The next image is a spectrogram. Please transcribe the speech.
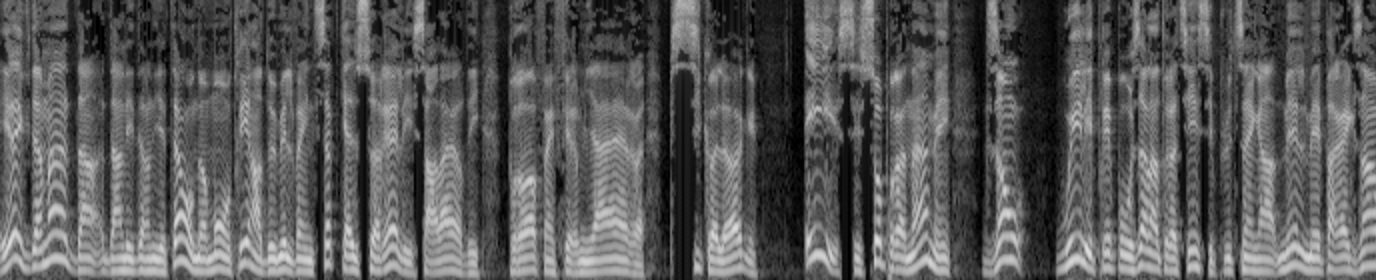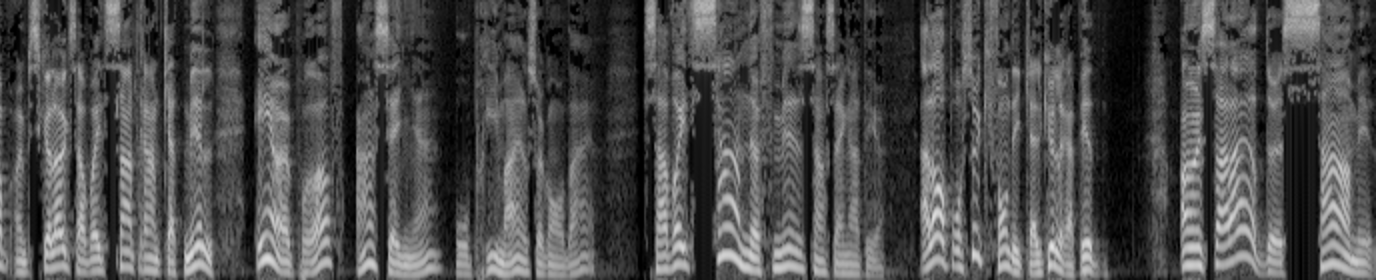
Et là, évidemment, dans, dans les derniers temps, on a montré en 2027 quels seraient les salaires des profs, infirmières, euh, psychologues. Et c'est surprenant, mais disons, oui, les préposés à l'entretien, c'est plus de 50 000, mais par exemple, un psychologue, ça va être 134 000. Et un prof enseignant au primaire, secondaire, ça va être 109 151. Alors, pour ceux qui font des calculs rapides, un salaire de 100 000,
